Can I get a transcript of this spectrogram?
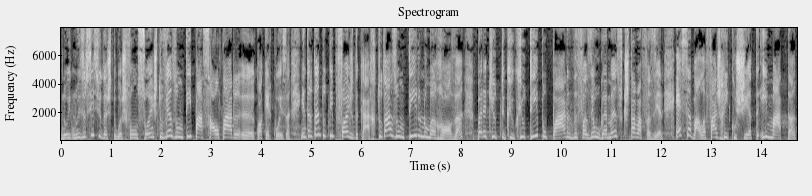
no, no exercício das tuas funções, tu vês um tipo a assaltar eh, qualquer coisa. Entretanto, o tipo foge de carro. Tu dás um tiro numa roda para que o, que, que o tipo pare de fazer o gamanço que estava a fazer. Essa bala faz ricochete e mata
